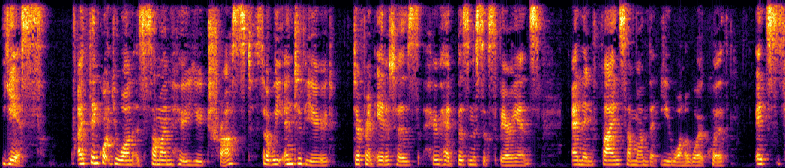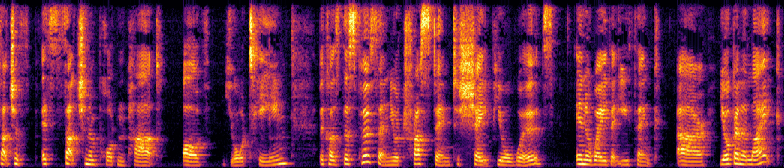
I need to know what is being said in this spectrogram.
yes, I think what you want is someone who you trust. So we interviewed different editors who had business experience, and then find someone that you want to work with. It's such a it's such an important part of your team because this person you're trusting to shape your words in a way that you think are you're going to like,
